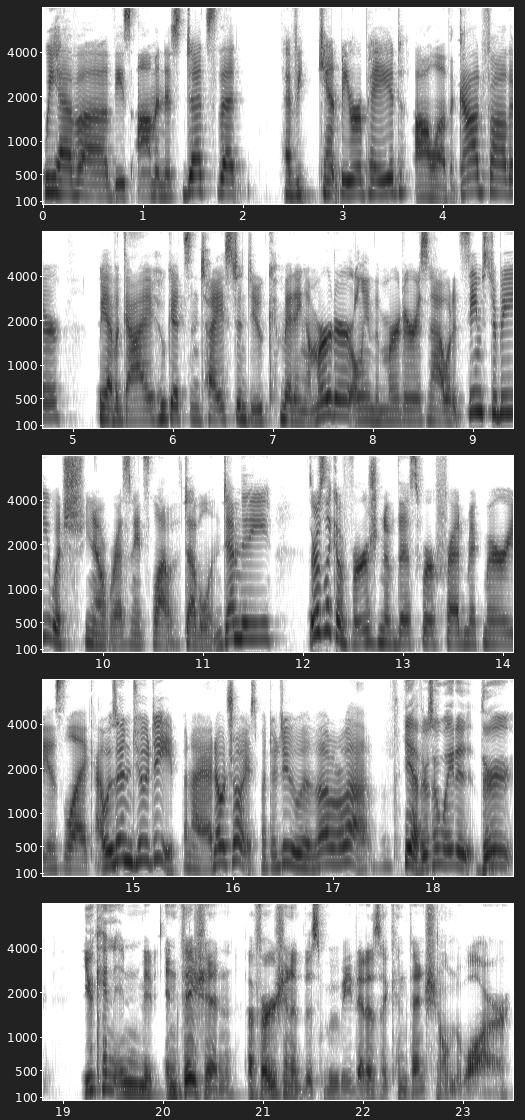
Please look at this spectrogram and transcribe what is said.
We have uh, these ominous debts that have can't be repaid, a la The Godfather. We have a guy who gets enticed into committing a murder, only the murder is not what it seems to be, which, you know, resonates a lot with Double Indemnity. There's like a version of this where Fred MacMurray is like, I was in too deep and I had no choice but to do blah, blah, blah. Yeah, there's a way to, there, you can en- envision a version of this movie that is a conventional noir,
